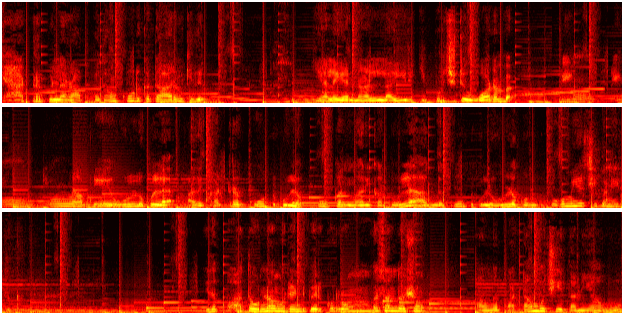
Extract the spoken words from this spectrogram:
கேட்டர் பில்லர் அப்பதான் கூடு கட்ட ஆரம்பிக்குது. இலைய நல்லா இறுக்கி பிடிச்சிட்டு உடம்ப அப்படியே உள்ளுக்குள்ள அது கட்டுற கூட்டுக்குள்ள கூக்கன் மாதிரி கட்டுள்ள அந்த கூட்டுக்குள்ள உள்ள கொண்டு போக முயற்சி பண்ணிட்டு இருக்கு. இதை பார்த்த உடனே அவங்க ரெண்டு பேருக்கும் ரொம்ப சந்தோஷம். அவங்க பட்டாம்பூச்சியை தனியாகவும்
